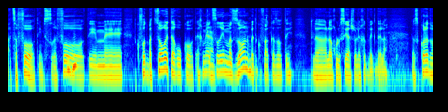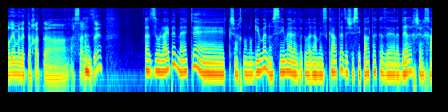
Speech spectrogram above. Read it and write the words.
הצפות, עם שריפות, עם uh, תקופות בצורת ארוכות, איך מייצרים מזון בתקופה כזאת לא- לאוכלוסייה שהולכת וגדלה. אז כל הדברים האלה תחת הסל הזה. אז אולי באמת, אה, כשאנחנו נוגעים בנושאים האלה, וגם הזכרת את זה שסיפרת כזה על הדרך שלך,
